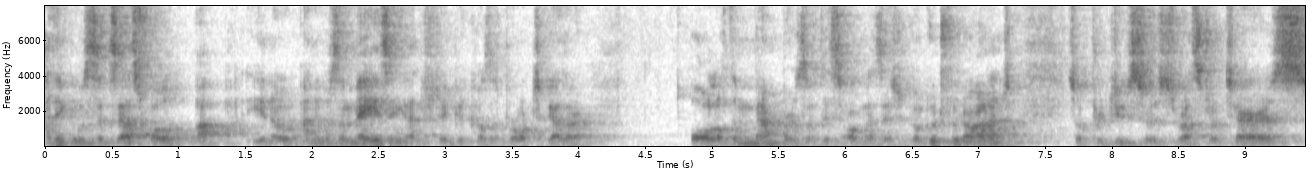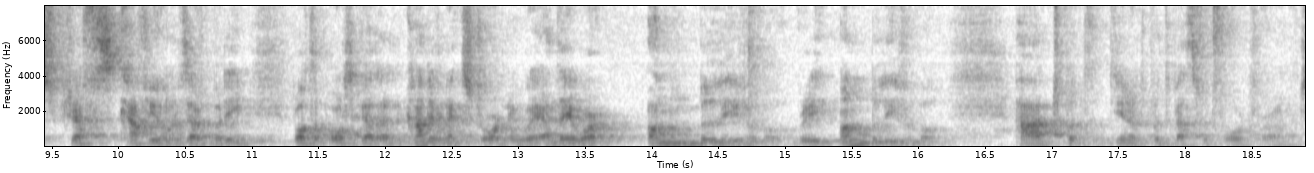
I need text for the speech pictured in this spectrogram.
I think it was successful, uh, you know, and it was amazing actually because it brought together all of the members of this organisation called Good Food Ireland. So producers, restaurateurs, chefs, cafe owners, everybody brought them all together in kind of an extraordinary way, and they were unbelievable, really unbelievable. And to put the, you know to put the best foot forward for Ireland.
